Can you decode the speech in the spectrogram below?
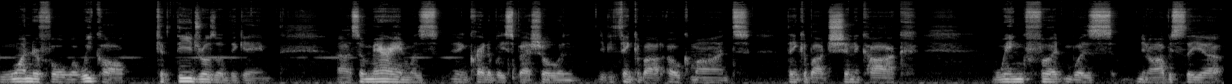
wonderful, what we call cathedrals of the game. Uh, so Merion was incredibly special. And if you think about Oakmont, think about Shinnecock, Winged Foot was, you know, obviously a,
